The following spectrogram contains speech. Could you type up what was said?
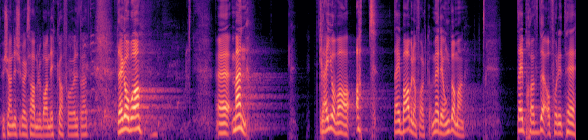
Hun skjønte ikke hva jeg sa, men hun bare nikka. for å være litt redd. Det går bra. Eh, men greia var at de Babylon-folka, med de ungdommene, de prøvde å få dem til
